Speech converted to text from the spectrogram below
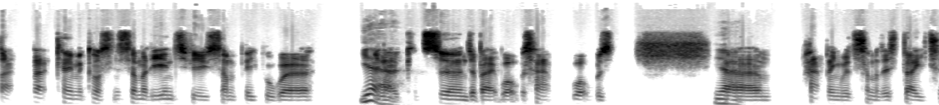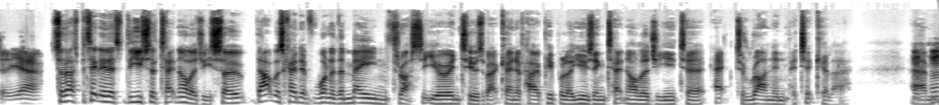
that that came across in some of the interviews. Some people were yeah you know, concerned about what was hap- what was yeah um, happening with some of this data. Yeah. So that's particularly the, use of technology. So that was kind of one of the main thrusts that you were into is about kind of how people are using technology to to run in particular. Um, mm-hmm.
